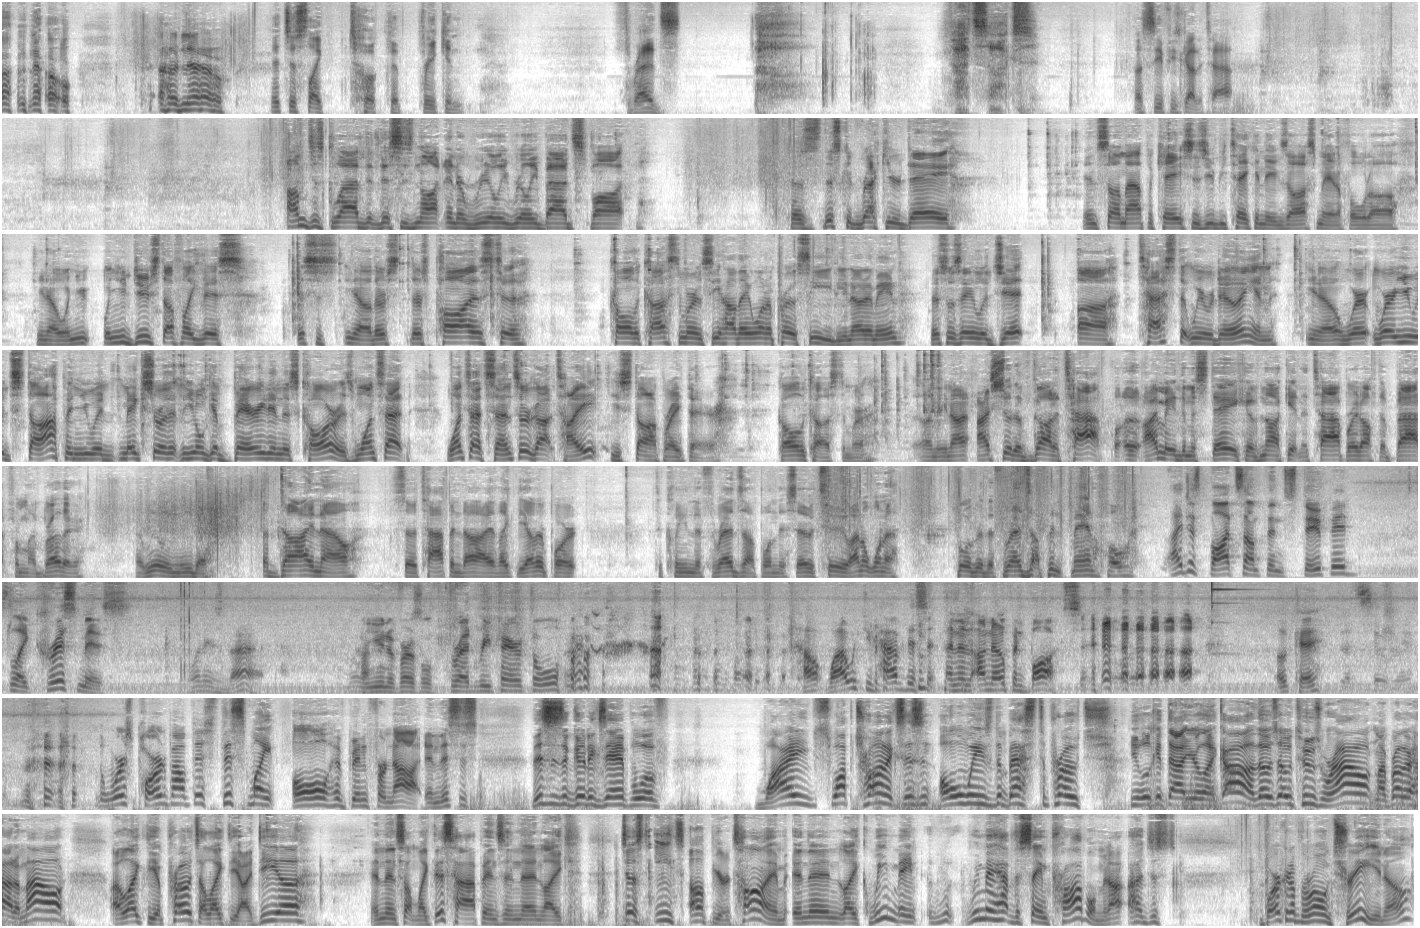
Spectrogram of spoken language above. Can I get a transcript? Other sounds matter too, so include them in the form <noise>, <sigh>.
Oh no. Oh no. It just like took the freaking threads. <sighs> that sucks. Let's see if he's got a tap. I'm just glad that this is not in a really, really bad spot. Because this could wreck your day. In some applications, you'd be taking the exhaust manifold off. You know, when you when you do stuff like this, this is you know, there's there's pause to call the customer and see how they want to proceed. You know what I mean? This was a legit uh, test that we were doing, and you know where where you would stop and you would make sure that you don't get buried in this car is once that once that sensor got tight, you stop right there. Call the customer. I mean, I, I should have got a tap. Uh, I made the mistake of not getting a tap right off the bat from my brother. I really need a, a die now. So tap and die like the other part to clean the threads up on this O2. I don't want to booger the threads up in the manifold. I just bought something stupid. It's like Christmas. What is that? A universal thread repair tool. <laughs> How? Why would you have this in an unopened box? <laughs> okay. That's so random. <laughs> The worst part about this, this might all have been for naught, and this is this is a good example of why Swaptronics isn't always the best approach. You look at that, you're like, ah, those O2s were out. My brother had them out. I like the approach. I like the idea. And then something like this happens and then like just eats up your time. And then like we may, we may have the same problem and I, I just barking up the wrong tree, you know?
